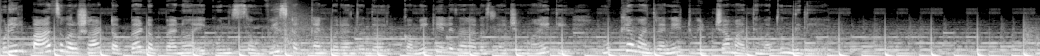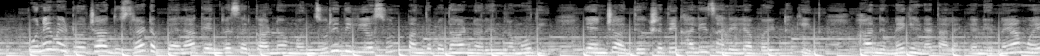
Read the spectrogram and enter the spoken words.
पुढील पाच वर्षात टप्प्याटप्प्यानं एकूण सव्वीस टक्क्यांपर्यंत दर कमी केले जाणार असल्याची टप्प्याला केंद्र सरकारनं मंजुरी दिली असून पंतप्रधान नरेंद्र मोदी यांच्या अध्यक्षतेखाली झालेल्या बैठकीत हा निर्णय घेण्यात आला या निर्णयामुळे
